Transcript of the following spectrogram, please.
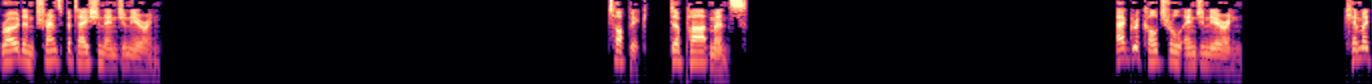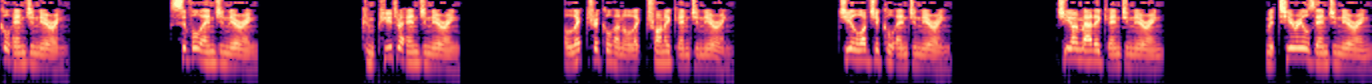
Road and transportation engineering. Departments. Agricultural engineering Chemical engineering. Civil engineering. Computer engineering. Electrical and electronic engineering. Geological engineering. Geomatic engineering. Materials engineering.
